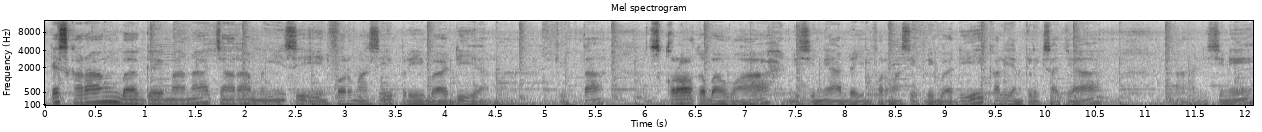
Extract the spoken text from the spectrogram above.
Oke sekarang bagaimana cara mengisi informasi pribadi ya. Nah, kita scroll ke bawah di sini ada informasi pribadi kalian klik saja. Nah, di sini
